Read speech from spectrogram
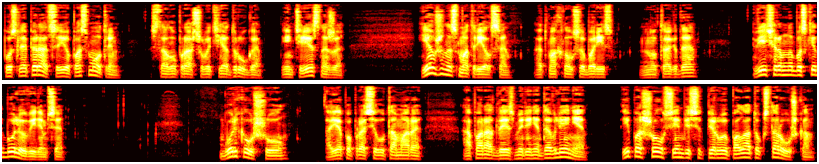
после операции ее посмотрим, стал упрашивать я друга. Интересно же. Я уже насмотрелся, отмахнулся Борис. Ну тогда вечером на баскетболе увидимся. Борька ушел, а я попросил у Тамары аппарат для измерения давления и пошел в 71-ю палату к старушкам.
